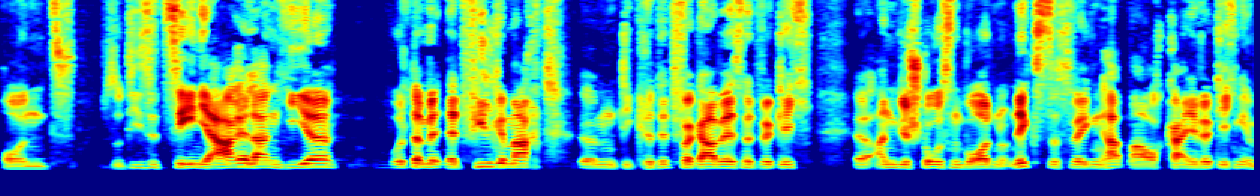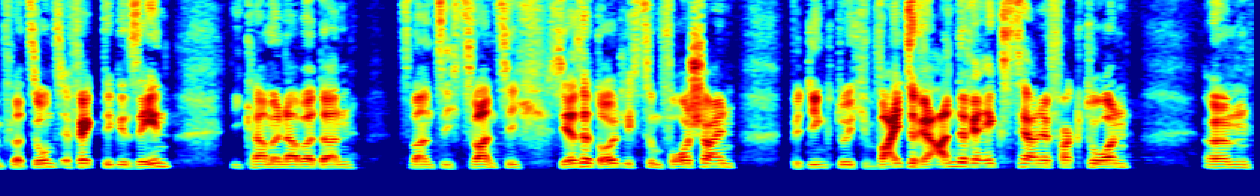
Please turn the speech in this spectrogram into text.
Und so diese zehn Jahre lang hier wurde damit nicht viel gemacht. Ähm, die Kreditvergabe ist nicht wirklich äh, angestoßen worden und nichts. Deswegen hat man auch keine wirklichen Inflationseffekte gesehen. Die kamen aber dann 2020 sehr, sehr deutlich zum Vorschein, bedingt durch weitere andere externe Faktoren ähm,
